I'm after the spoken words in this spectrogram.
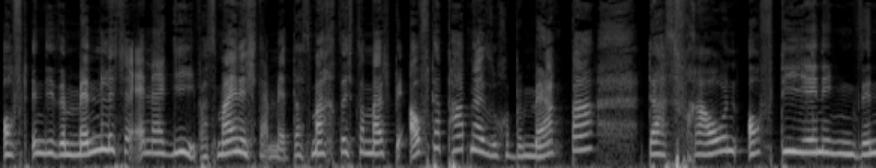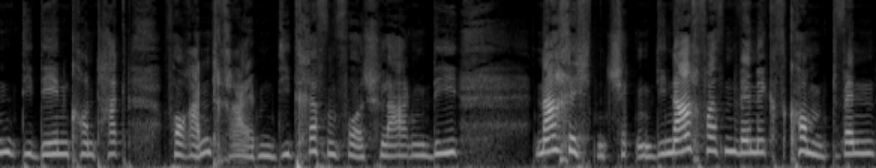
oft in diese männliche Energie. Was meine ich damit? Das macht sich zum Beispiel auf der Partnersuche bemerkbar, dass Frauen oft diejenigen sind, die den Kontakt vorantreiben, die Treffen vorschlagen, die Nachrichten schicken, die nachfassen, wenn nichts kommt, wenn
